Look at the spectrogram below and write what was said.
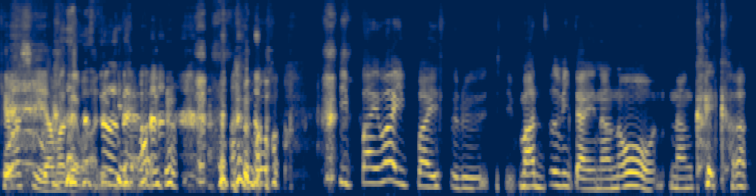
険しい山ではある。そうだよあの、失敗はいっぱいするし、まずみたいなのを何回か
